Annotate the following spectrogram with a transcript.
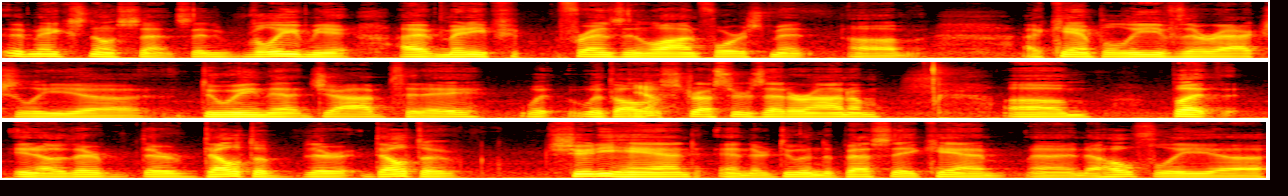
it makes no sense. And believe me, I have many p- friends in law enforcement. Um, I can't believe they're actually uh, doing that job today with with all Yeah. the stressors that are on them. Um, but you know they're they're dealt a they're dealt a shitty hand and they're doing the best they can and hopefully uh,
